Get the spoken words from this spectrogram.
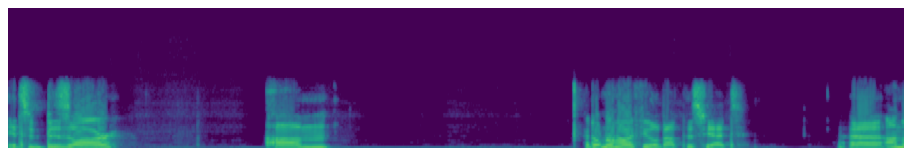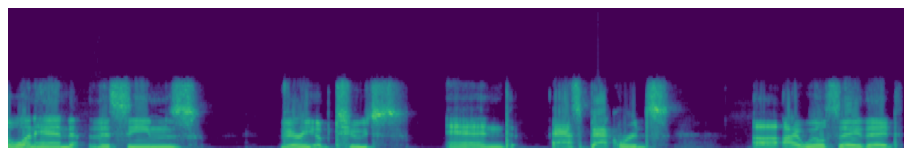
it's bizarre. Um, I don't know how I feel about this yet. Uh, on the one hand, this seems very obtuse and ass backwards. Uh, I will say that,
